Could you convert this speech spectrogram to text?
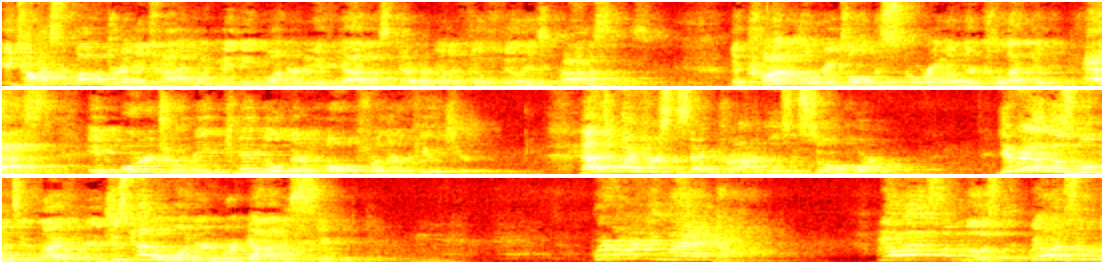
It talks about during a time when many wondered if God was ever going to fulfill his promises. The chronicle retold the story of their collective past in order to rekindle their hope for their future. That's why First and Second Chronicles is so important. You ever had those moments in life where you're just kind of wondering where God is sitting? Where are you at, God? We all have some of those. We all have some of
